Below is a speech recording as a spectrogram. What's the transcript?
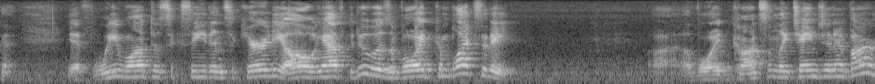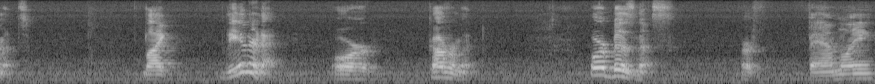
if we want to succeed in security, all we have to do is avoid complexity. Uh, avoid constantly changing environments like the internet or government or business or family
